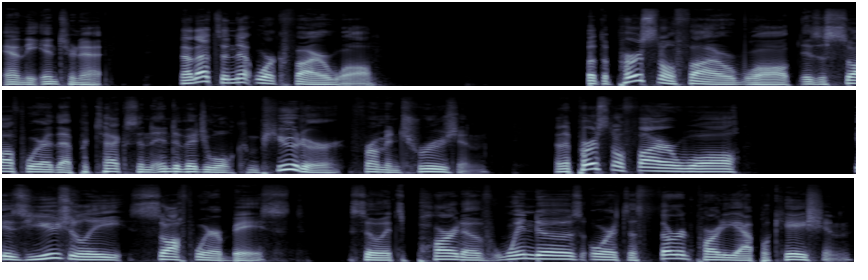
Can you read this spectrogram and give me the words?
and the internet. Now, that's a network firewall. But the personal firewall is a software that protects an individual computer from intrusion. And the personal firewall is usually software based. So it's part of Windows or it's a third party application.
